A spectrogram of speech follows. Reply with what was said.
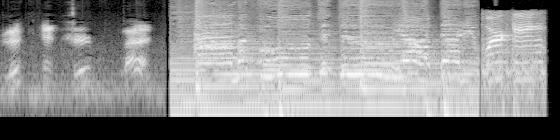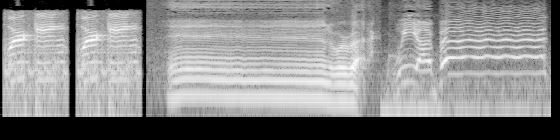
look at her butt. I'm a fool to do your dirty Working, working, working. And we're back. We are back!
